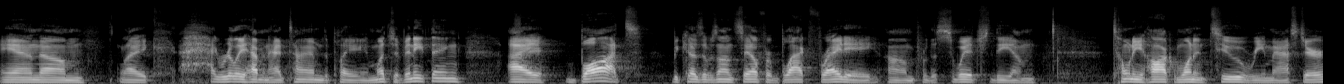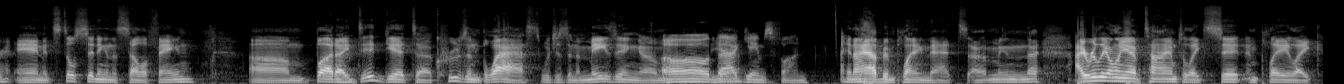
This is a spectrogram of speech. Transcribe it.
and um, like i really haven't had time to play much of anything i bought because it was on sale for Black Friday um, for the Switch. The um, Tony Hawk One and Two remaster, and it's still sitting in the cellophane. Um, but I did get uh, Cruisin' Blast, which is an amazing. Um, Oh, that yeah. game's fun. and I have been playing that. I mean, I really only have time to like sit and play like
